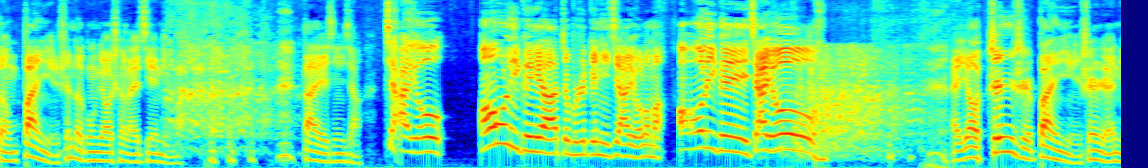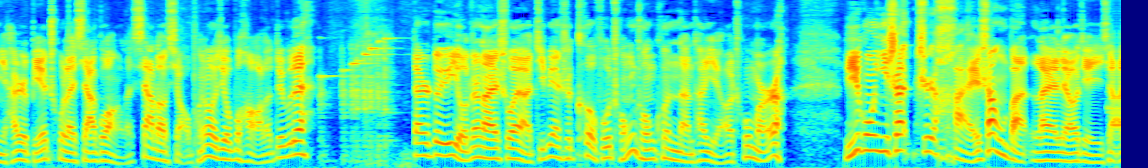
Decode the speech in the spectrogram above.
等半隐身的公交车来接您吧。大爷心想：加油。奥利给呀，这不是给你加油了吗？奥利给，加油！哎，要真是半隐身人，你还是别出来瞎逛了，吓到小朋友就不好了，对不对？但是对于有的人来说呀，即便是克服重重困难，他也要出门啊。愚公移山之海上版来了解一下。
